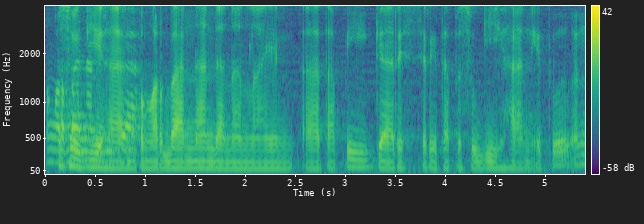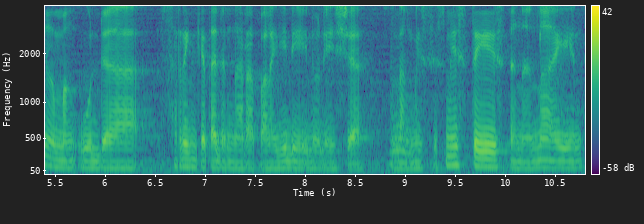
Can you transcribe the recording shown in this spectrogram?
Pengorbanan pesugihan, juga. pengorbanan dan lain-lain. Eh, tapi garis cerita pesugihan itu kan memang udah sering kita dengar apalagi di Indonesia tentang mistis-mistis dan lain-lain.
